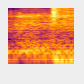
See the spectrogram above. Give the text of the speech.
time.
